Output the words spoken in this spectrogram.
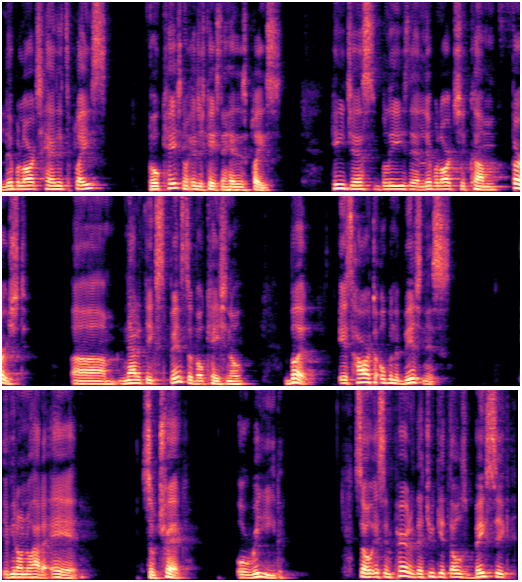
liberal arts had its place, vocational education had its place. He just believes that liberal arts should come first, um, not at the expense of vocational, but it's hard to open a business if you don't know how to add, subtract, or read. So it's imperative that you get those basic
